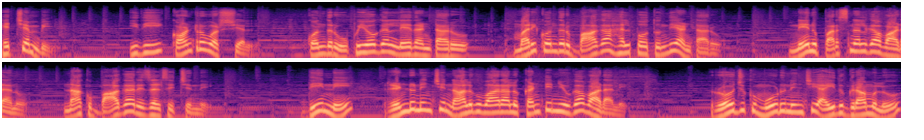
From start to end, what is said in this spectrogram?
హెచ్ఎంబి. ఇది కాంట్రవర్షియల్. కొందరు ఉపయోగం లేదంటారు మరికొందరు బాగా హెల్ప్ అవుతుంది అంటారు. నేను పర్సనల్గా వాడాను నాకు బాగా రిజల్ట్స్ ఇచ్చింది. దీన్ని రెండు నుంచి నాలుగు వారాలు కంటిన్యూగా వాడాలి. రోజుకు మూడు నుంచి ఐదు గ్రాములు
